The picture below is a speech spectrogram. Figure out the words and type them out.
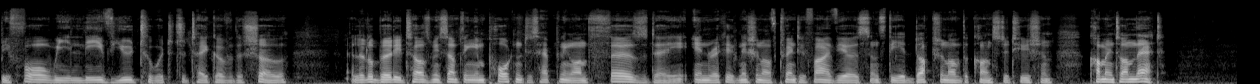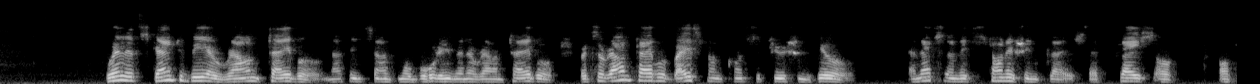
Before we leave you to it to take over the show, a little birdie tells me something important is happening on Thursday in recognition of 25 years since the adoption of the Constitution. Comment on that. Well, it's going to be a round table. Nothing sounds more boring than a round table. But it's a round table based on Constitution Hill. And that's an astonishing place, that place of, of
